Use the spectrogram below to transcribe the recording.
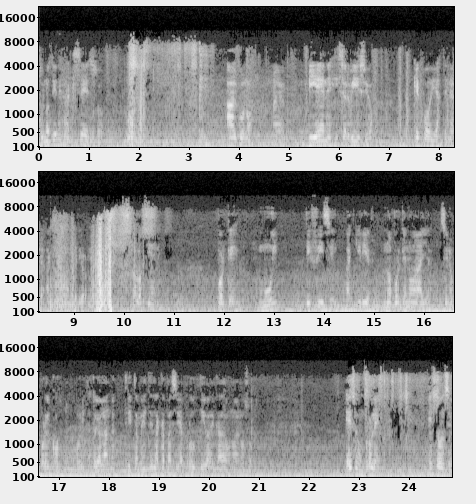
Tú no tienes acceso algunos eh, bienes y servicios que podías tener acceso anteriormente. No los tienes, porque es muy difícil adquirirlo. No porque no haya, sino por el costo. Ahorita estoy hablando estrictamente de la capacidad productiva de cada uno de nosotros. Eso es un problema. Entonces,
